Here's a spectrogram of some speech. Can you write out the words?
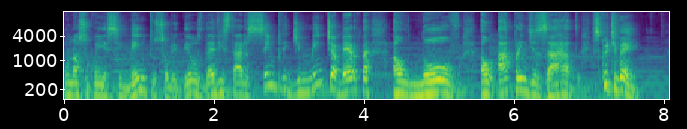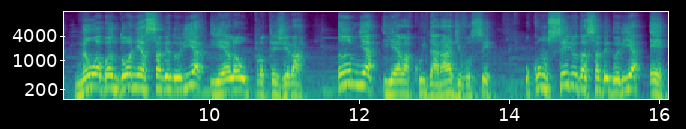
O nosso conhecimento sobre Deus deve estar sempre de mente aberta ao novo, ao aprendizado. Escute bem: não abandone a sabedoria e ela o protegerá. Ame-a e ela cuidará de você. O conselho da sabedoria é:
